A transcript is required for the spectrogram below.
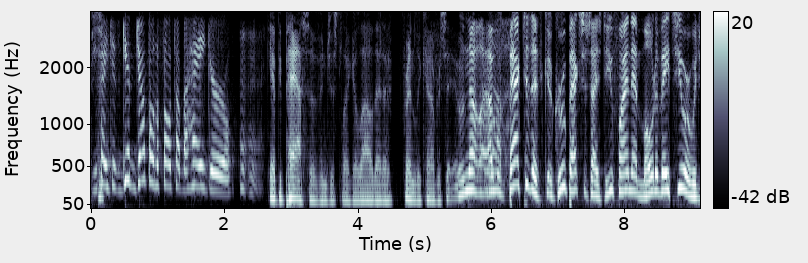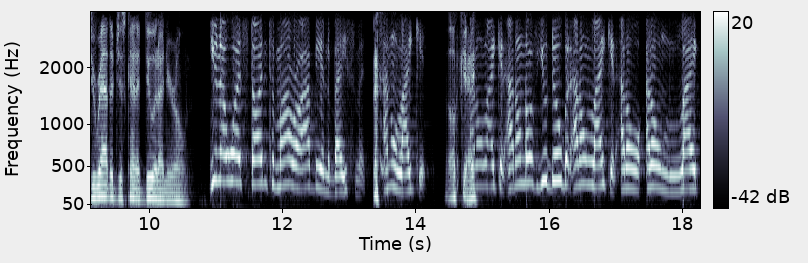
You can't just get jump on the phone and talk about hey girl. Mm-mm. Can't be passive and just like allow that a friendly conversation. Uh, no, I- back to the group exercise. Do you find that motivates you, or would you rather just kind of do it on your own? You know what? Starting tomorrow, I'll be in the basement. I don't like it. Okay. I don't like it. I don't know if you do, but I don't like it. I don't. I don't like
